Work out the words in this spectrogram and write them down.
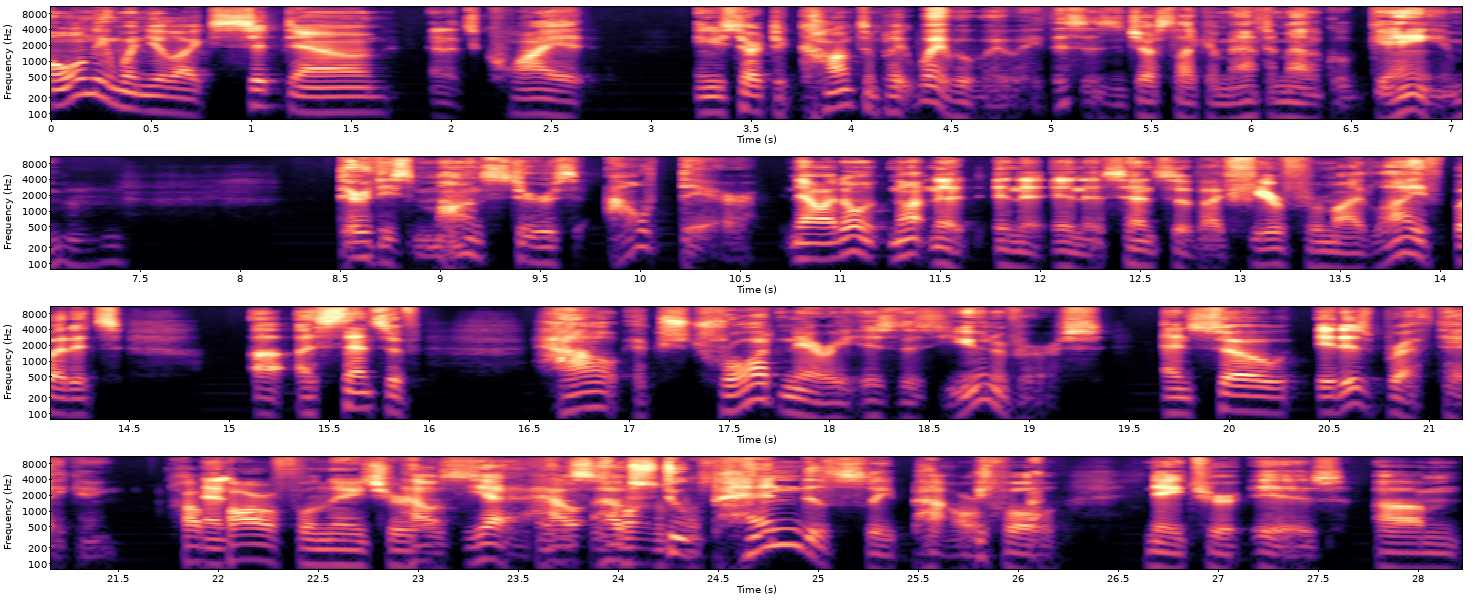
only when you like sit down and it's quiet and you start to contemplate wait, wait, wait, wait, this isn't just like a mathematical game. Mm-hmm. There are these monsters out there. Now, I don't, not in a, in a, in a sense of I fear for my life, but it's a, a sense of how extraordinary is this universe. And so it is breathtaking. How and powerful nature how, is. Yeah, how, how stupendously powerful nature is. Um,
